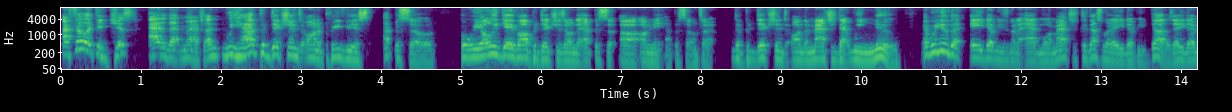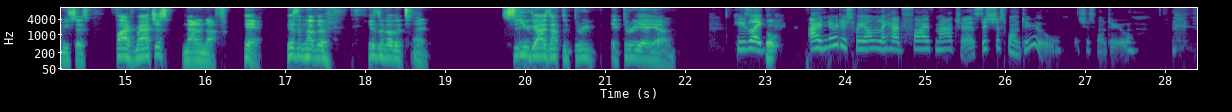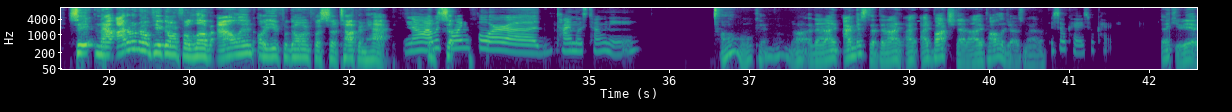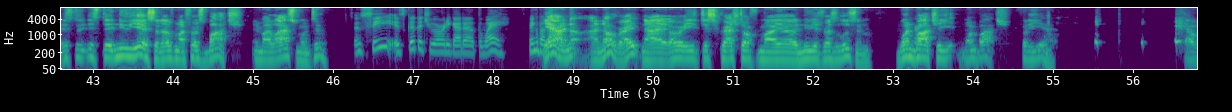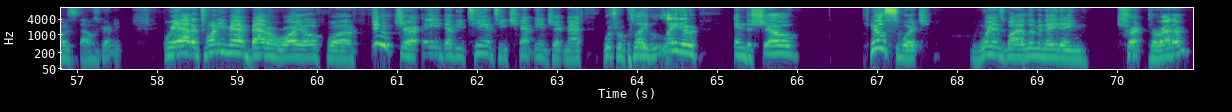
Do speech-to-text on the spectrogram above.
I feel like they just added that match. I, we had predictions on a previous episode, but we only gave our predictions on the episode. Uh, on the episode, I'm sorry, the predictions on the matches that we knew, and we knew that AEW was going to add more matches because that's what AEW does. AEW says five matches, not enough. Here, Here's another. Here's another ten. See you guys after three at three a.m. He's like, I noticed we only had five matches. This just won't do. This just won't do. See now, I don't know if you're going for Love Allen or you're for going for Sir Top and Hap. No, I was so- going for uh Timeless Toni. Oh, okay. No, then I, I missed that. Then I, I I botched that. I apologize, madam. It's okay. It's okay. Thank you. Yeah, it's the, it's the new year, so that was my first botch and my last one too. Uh, see, it's good that you already got it out of the way. Think about that. yeah, that. I know, I know, right? Now I already just scratched off my uh, New Year's resolution. One right. botch, a, one botch for the year. that was that was great. We had a 20 man battle royal for a future AEW TNT Championship match, which will play later in the show. Killswitch wins by eliminating Trent Beretta.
